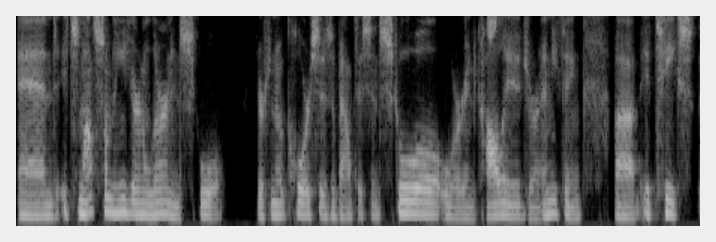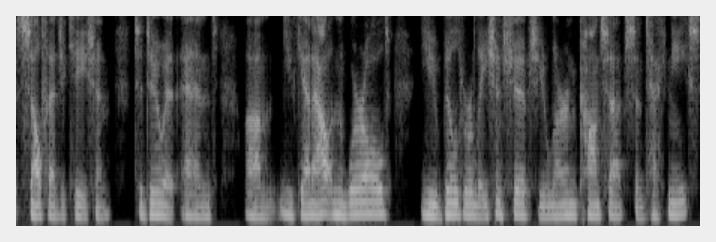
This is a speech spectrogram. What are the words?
And it's not something you're going to learn in school. There's no courses about this in school or in college or anything. Uh, it takes self education to do it. And um, you get out in the world, you build relationships, you learn concepts and techniques,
